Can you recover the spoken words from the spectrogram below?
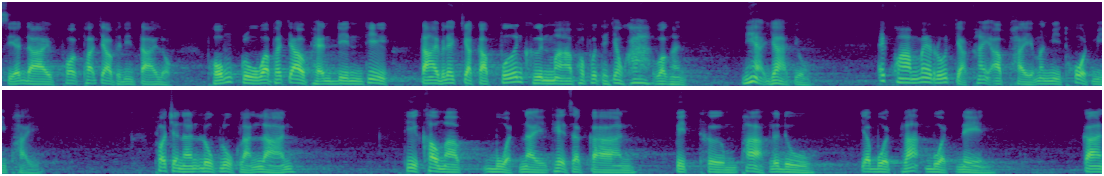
เสียดาย เพราะพระเจ้าแผ่นดินตายหรอก ผมกลัวว่าพระเจ้าแผ่นดินที่ตายไปแล้วจะกลับฟื้นคืนมาพระพุทธเจ้าข้าว่างั้น เนี่ยญาติโยมไอ้ความไม่รู้จักให้อภัยมันมีโทษมีภัย เพราะฉะนั้นลูกลูกหลานหลาน ที่เข้ามาบวชในเทศกาลปิดเทอมภาคฤดู จะบวชพระบวชเนน การ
